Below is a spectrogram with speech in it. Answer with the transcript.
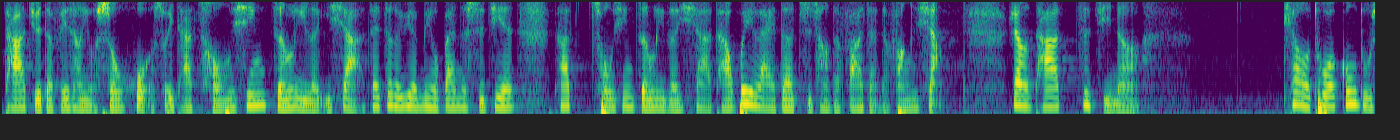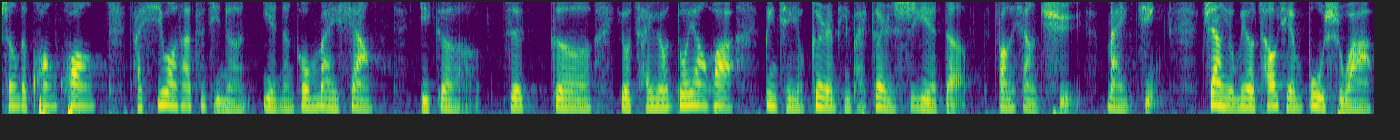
他觉得非常有收获，所以他重新整理了一下，在这个月没有班的时间，他重新整理了一下他未来的职场的发展的方向，让他自己呢。跳脱攻读生的框框，他希望他自己呢也能够迈向一个这个有裁员多样化，并且有个人品牌、个人事业的方向去迈进。这样有没有超前部署啊？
